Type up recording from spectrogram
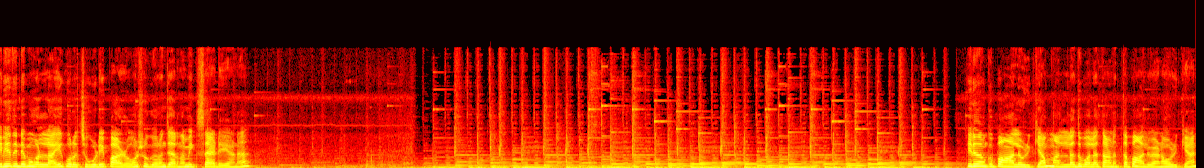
ഇനി ഇതിന്റെ മുകളിലായി കുറച്ചുകൂടി പഴവും ഷുഗറും ചേർന്ന് മിക്സ് ആഡ് ചെയ്യാണ്. ഇനി നമുക്ക് പാലൊഴിക്കാം. നല്ലതുപോലെ തണുത്ത പാൽ വേണം ഒഴിക്കാൻ.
